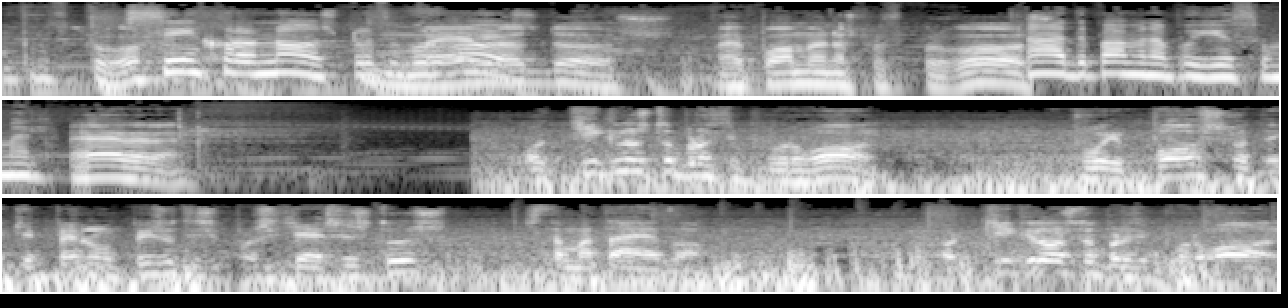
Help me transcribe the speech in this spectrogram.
Ο Πρωθυπουργός. Σύγχρονος πρωθυπουργός. Μέλλοντος. Ο επόμενος Πρωθυπουργός. Άντε πάμε να απογειωθούμε. Ε, βέβαια. Ο κύκλος των πρωθυπουργών που υπόσχονται και παίρνουν πίσω τις υποσχέσεις τους σταματά εδώ. Ο κύκλος των πρωθυπουργών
